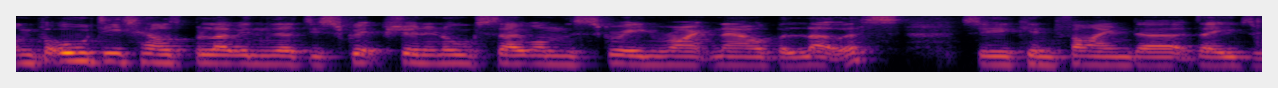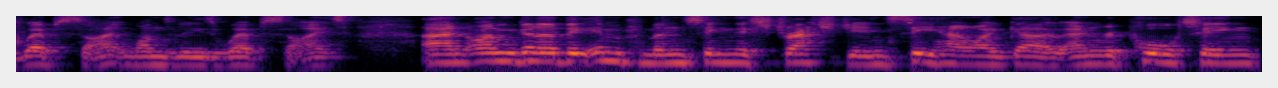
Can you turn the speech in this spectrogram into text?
I'm put all details below in the description and also on the screen right now below us, so you can find uh, Dave's website, Wonder Leads website. And I'm going to be implementing this strategy and see how I go and reporting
